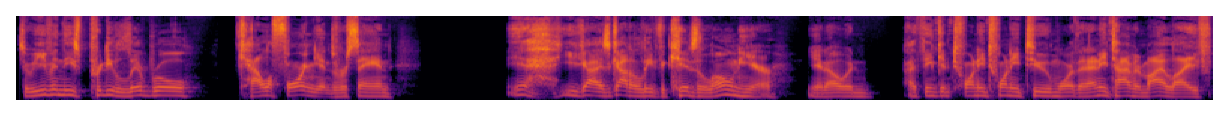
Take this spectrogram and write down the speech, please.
so even these pretty liberal californians were saying yeah you guys got to leave the kids alone here you know? And i think in 2022 more than any time in my life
